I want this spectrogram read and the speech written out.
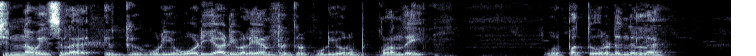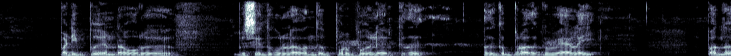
சின்ன வயசில் இருக்கக்கூடிய ஓடி ஆடி விளையாண்டு இருக்கக்கூடிய ஒரு குழந்தை ஒரு பத்து வருடங்களில் படிப்பு என்ற ஒரு விஷயத்துக்குள்ளே வந்து பொறுப்புகள் இருக்குது. அதுக்கப்புறம் அதுக்கு வேலை. இப்போ அந்த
